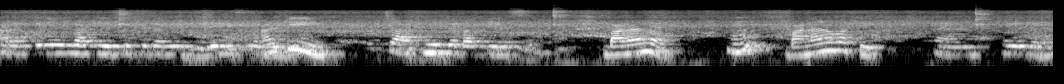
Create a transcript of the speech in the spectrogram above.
আর একটা জিনিস বাকি আছে সেটা আমি গেছিলাম আর কি? চাটনিটা বাকি আছে। বানানো? হুম? বানানো বাকি? হ্যাঁ হয়ে যাবে।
